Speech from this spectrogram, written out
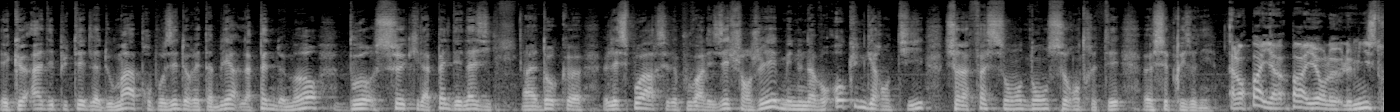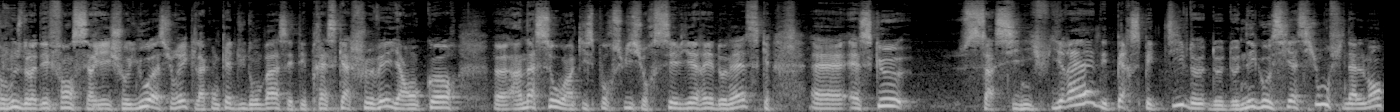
et qu'un député de la Douma a proposé de rétablir la peine de mort pour ceux qu'il appelle des nazis. Hein, donc euh, l'espoir, c'est de pouvoir les échanger, mais nous n'avons aucune garantie sur la façon dont seront traités euh, ces prisonniers. Alors par ailleurs, le, ministre russe de la Défense, Sergei Shoigu, a assuré que la conquête du Donbass était presque achevée. Il y a encore euh, un assaut hein, qui se poursuit sur Sévieré-Donetsk. Est-ce que ça signifierait des perspectives de, négociation finalement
